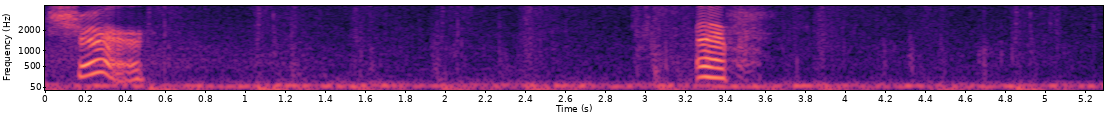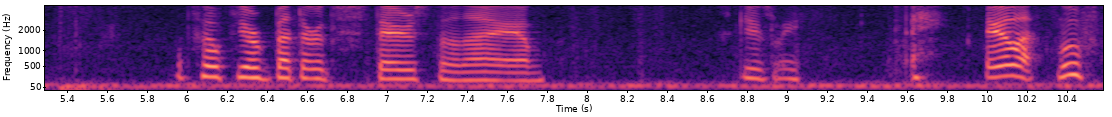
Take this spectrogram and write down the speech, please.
Sure. Ugh. Let's hope you're better at stairs than I am. Excuse me. Hey, Aela, move!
